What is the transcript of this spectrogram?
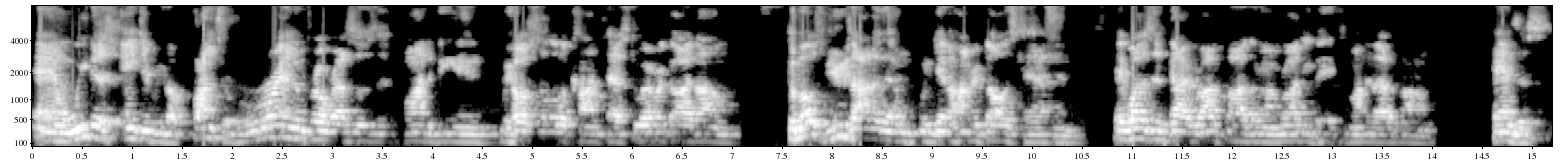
And we just interviewed a bunch of random pro wrestlers that wanted to be in. We hosted a little contest. Whoever got um the most views out of them would get a hundred dollars cash. And it was this guy Rod Father on um, Rodney Bates wanted out of um Kansas.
